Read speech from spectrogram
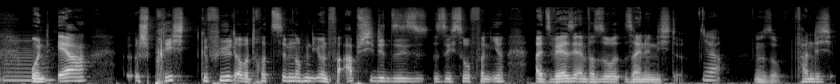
Mhm. Und er spricht gefühlt aber trotzdem noch mit ihr und verabschiedet sie, sich so von ihr, als wäre sie einfach so seine Nichte. Ja. Also fand ich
